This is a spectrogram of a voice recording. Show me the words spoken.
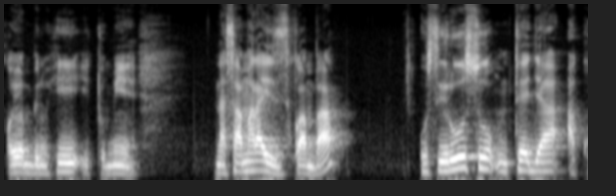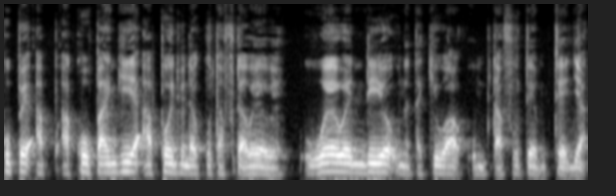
Kwa hiyo mbinu hii itumie. Na summarize kwamba usiruhusu mteja akupe akupangie appointment ya kutafuta wewe. Wewe ndio unatakiwa umtafute mteja.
